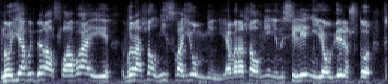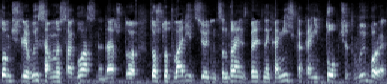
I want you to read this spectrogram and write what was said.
Но я выбирал слова и выражал не свое мнение, я выражал мнение населения. Я уверен, что в том числе вы со мной согласны, да, что то, что творит сегодня Центральная избирательная комиссия, как они топчут выборы,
